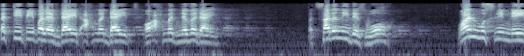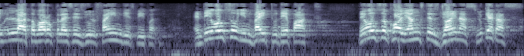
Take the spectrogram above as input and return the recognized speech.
30 people have died, Ahmad died, or Ahmad never died. But suddenly there's war. One Muslim name, Allah Ta'ala says, you'll find these people. And they also invite to their path. They also call youngsters, join us, look at us.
